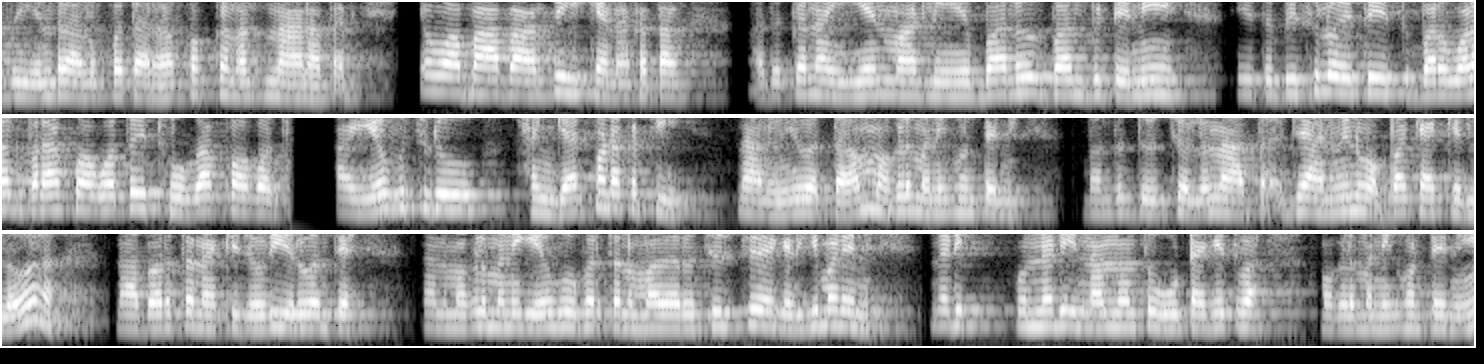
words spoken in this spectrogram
ಅದು ಏನರ ಅನ್ಕೋತಾರ ಹೊಕ್ಕನಂತ ನಾನು ಅತಾನೆ ಯವ್ವ ಬಾಬಾ ಅಂತ ಈಕೆ ಅನ್ನಕತ್ತಾಳ. ಅದಕ್ಕೆ ನಾ ಏನು ಮಾಡಲಿ? ಬರೋದು ಬಂದ್ಬಿಟ್ಟೇನಿ. ಇದು ಬಿಸಿಲು ಐತಿ ಇತ್ತು ಬರ, ಒಳಗೆ ಬರಕ್ಕೆ ಆಗೋತು ಇತ್ತು ಹೋಗಕ್ಕೆ ಅಯ್ಯೋ ಹುಚ್ಚುಡು, ಹಂಗ್ಯಾಕೆ ಮಾಡಕತ್ತಿ? ನಾನು ಇವತ್ತ ಮಗಳ ಮನೆಗೆ ಹೊಂಟೇನಿ. ಬಂದದ್ದು ಚಲೋನ ಆತ. ಜಾನ್ವಿನ ಒಬ್ಬಾಕೆ ಹಾಕಿದ್ಲು. ನಾ ಬರ್ತಾನೆ ಆಕೆ ಜೋಡಿ ಇರುವಂತೆ. ನನ್ನ ಮಗಳ ಮನೆಗೆ ಹೋಗಿ ಬರ್ತಾನೆ ಮ ರುಚಿ ರುಚಿಯಾಗಿ ಅಡುಗೆ ಮಾಡೇನಿ. ನಡಿ, ಉನ್ನಡಿ, ನನ್ನಂತೂ ಊಟ ಆಗೈತ್ವ? ಮಗಳ ಮನೆಗೆ ಹೊಂಟೇನಿ.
